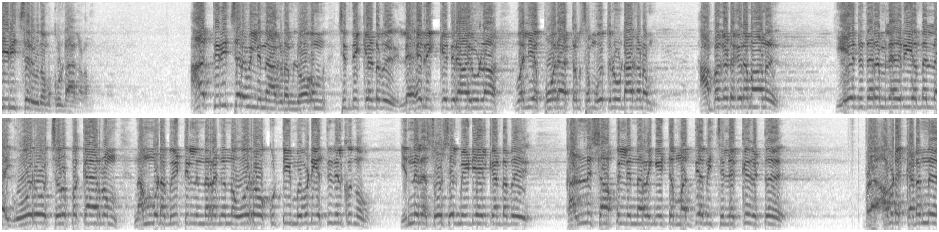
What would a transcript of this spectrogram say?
തിരിച്ചറിവ് നമുക്കുണ്ടാകണം. ആ തിരിച്ചറിവിൽ നിന്നാകണം ലോകം ചിന്തിക്കേണ്ടത് ലഹരിക്കെതിരായുള്ള വലിയ പോരാട്ടം സമൂഹത്തിൽ ഉണ്ടാകണം അപകടകരമാണ്. ഏത് തരം ലഹരി എന്നല്ല ഓരോ ചെറുപ്പക്കാരനും നമ്മുടെ വീട്ടിൽ നിന്നിറങ്ങുന്ന ഓരോ കുട്ടിയും എവിടെ എത്തി നിൽക്കുന്നു? ഇന്നലെ സോഷ്യൽ മീഡിയയിൽ കണ്ടത് കള്ള് ഷാപ്പിൽ നിന്നിറങ്ങിയിട്ട് മദ്യപിച്ച് ലക്ക് കെട്ട് അവിടെ കിടന്ന്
